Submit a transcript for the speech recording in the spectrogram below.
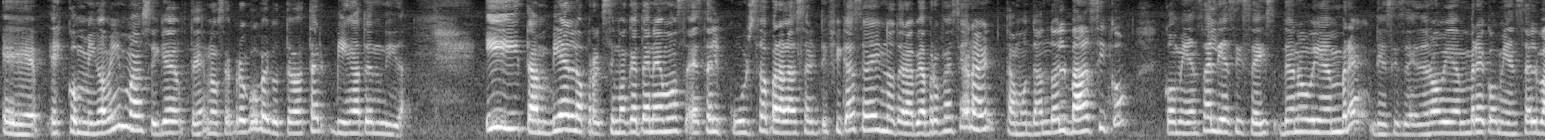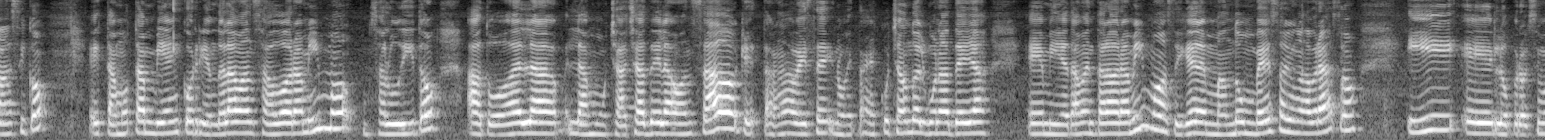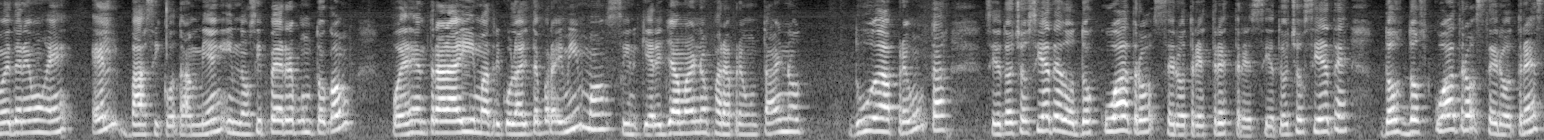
eh, es conmigo misma, así que usted no se preocupe que usted va a estar bien atendida. Y también lo próximo que tenemos es el curso para la certificación de hipnoterapia profesional. Estamos dando el básico comienza el 16 de noviembre. 16 de noviembre comienza el básico. Estamos también corriendo el avanzado ahora mismo. Un saludito a todas las muchachas del avanzado que están a veces, nos están escuchando algunas de ellas en mi dieta mental ahora mismo. Así que les mando un beso y un abrazo. Y eh, lo próximo que tenemos es el básico también, hipnosispr.com. Puedes entrar ahí y matricularte por ahí mismo. Si quieres llamarnos para preguntarnos dudas, preguntas, 787-224-0333. 787-224-0333.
